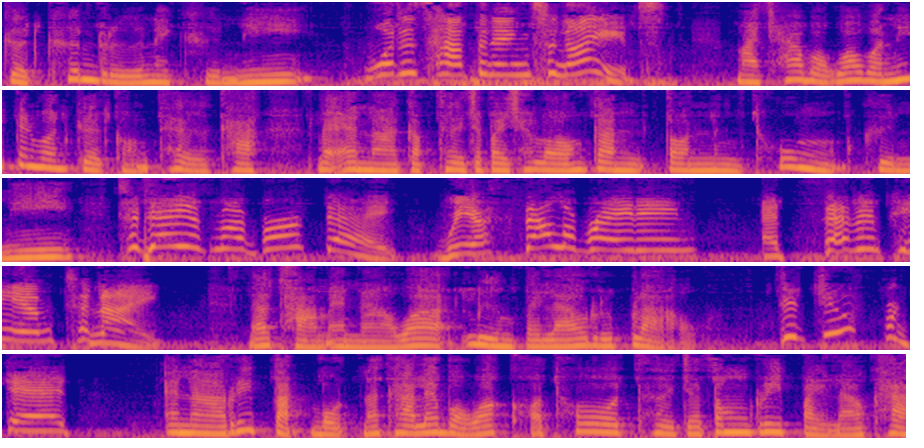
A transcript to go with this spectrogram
เกิดขึ้นหรือในคืนนี้ What is happening tonight? มาชาบอกว่าวันนี้เป็นวันเกิดของเธอค่ะ และแอนนากับเธอจะไปฉลองกันตอนหนึ่งทุ่มคืนนี้ Today is my birthday. We are celebrating at 7 p.m. tonight. แล้วถามแอนนาว่าลืมไปแล้วหรือเปล่า Did you forget? แอนนารีบตัดบทนะคะ และบอกว่าขอโทษ เธอจะต้องรีบไปแล้วค่ะ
